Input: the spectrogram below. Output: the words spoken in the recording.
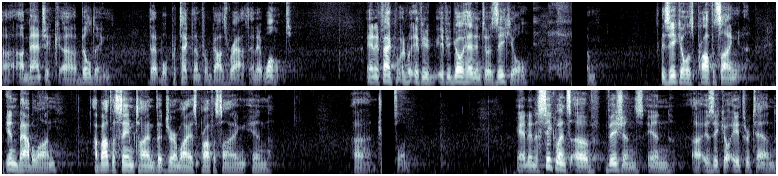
uh, a magic uh, building that will protect them from God's wrath, and it won't. And in fact, if you, if you go ahead into Ezekiel, um, Ezekiel is prophesying in Babylon about the same time that Jeremiah is prophesying in uh, Jerusalem. And in a sequence of visions in uh, Ezekiel 8 through 10,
